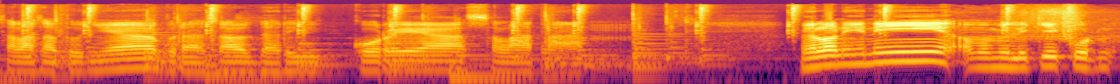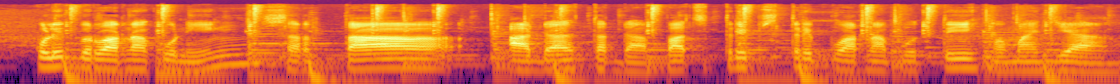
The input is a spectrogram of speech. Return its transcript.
salah satunya berasal dari Korea Selatan. Melon ini memiliki kulit berwarna kuning serta ada terdapat strip-strip warna putih memanjang.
